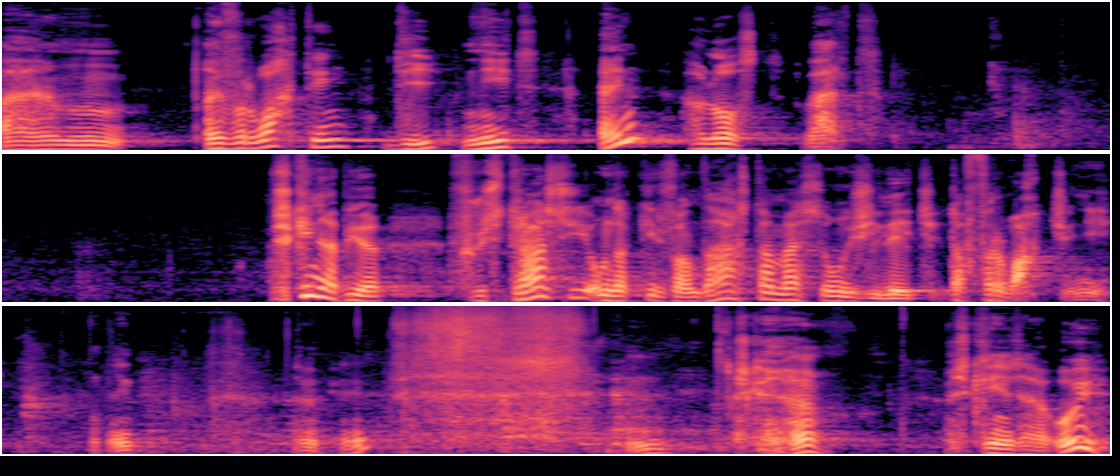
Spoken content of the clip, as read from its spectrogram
um, een verwachting die niet ingelost werd. Misschien heb je frustratie omdat ik hier vandaag sta met zo'n giletje. Dat verwacht je niet. Okay. Misschien, ja. Misschien zeg oei,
